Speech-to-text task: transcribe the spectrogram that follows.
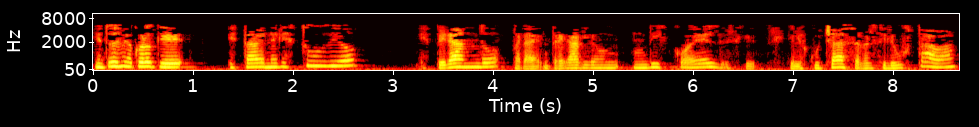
Y entonces me acuerdo que estaba en el estudio esperando para entregarle un, disco a él, que, lo escuchase, a ver si le gustaba.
